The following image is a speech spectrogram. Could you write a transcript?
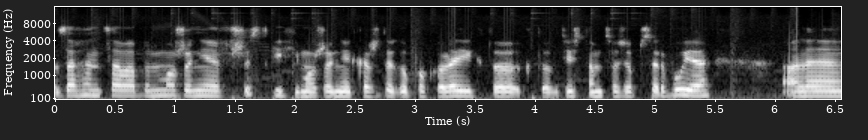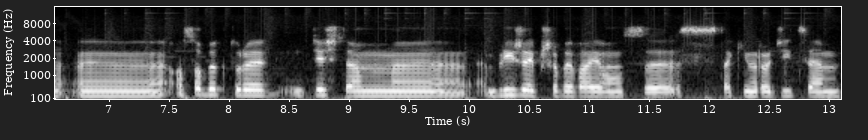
zachęcałabym może nie wszystkich i może nie każdego po kolei, kto, kto gdzieś tam coś obserwuje, ale y, osoby, które gdzieś tam y, bliżej przebywają z, z takim rodzicem,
